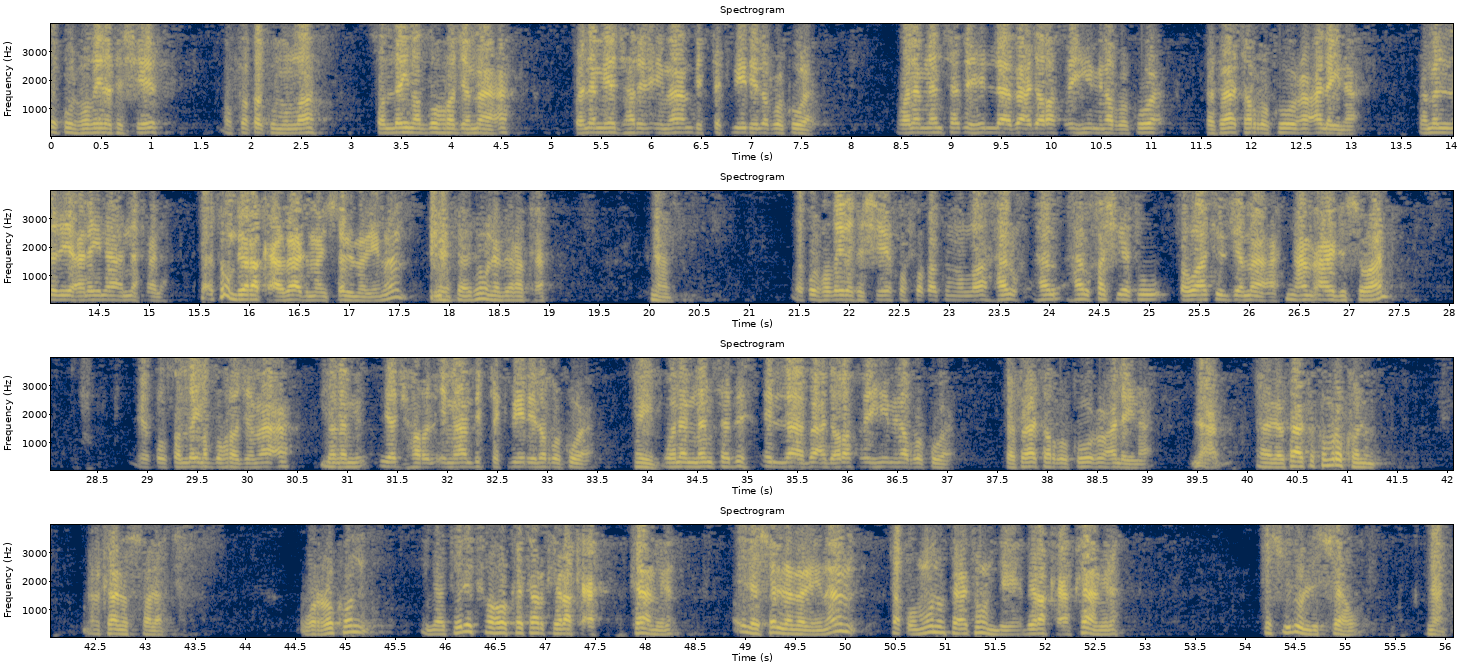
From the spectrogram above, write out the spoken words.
يقول فضيلة الشيخ وفقكم الله صلينا الظهر جماعة فلم يجهر الإمام بالتكبير للركوع ولم ننتبه إلا بعد رفعه من الركوع ففات الركوع علينا. فما الذي علينا أن نفعله؟ تأتون بركعة بعد ما يسلم الإمام؟ تأتون بركعة. نعم. يقول فضيلة الشيخ وفقكم الله هل هل هل خشية فوات الجماعة؟ نعم أعد السؤال. يقول صلينا الظهر جماعة فلم يجهر الإمام بالتكبير للركوع أي. ولم ننتبه إلا بعد رفعه من الركوع. ففات الركوع علينا. نعم. هذا فاتكم ركن. من أركان الصلاة. والركن إذا ترك فهو كترك ركعة كاملة. إذا سلم الإمام تقومون وتأتون بركعة كاملة. تسجدون للسهو. نعم.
